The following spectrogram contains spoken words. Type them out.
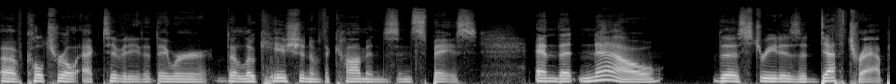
of cultural activity that they were the location of the commons in space and that now the street is a death trap.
